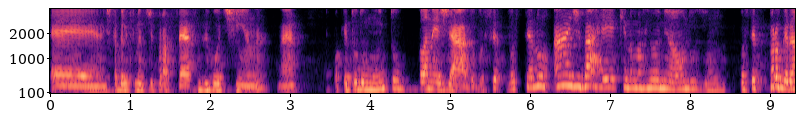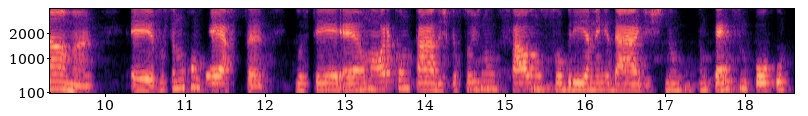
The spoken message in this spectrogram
é, estabelecimento de processos e rotina, né? Porque é tudo muito planejado. Você, você não, ah, esbarrei aqui numa reunião do Zoom. Você programa, é, você não conversa, você é uma hora contada, as pessoas não falam sobre amenidades, não, não perde-se um pouco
